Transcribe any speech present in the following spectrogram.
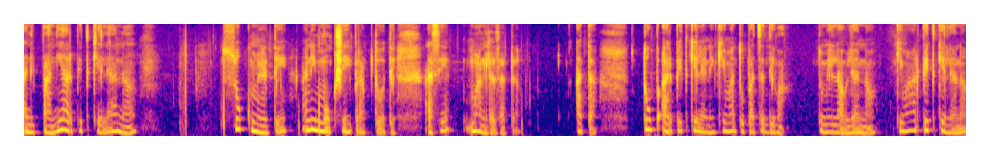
आणि पाणी अर्पित केल्यानं सुख मिळते आणि मोक्षही प्राप्त होते असे मानलं जातं. आता तूप अर्पित केल्याने किंवा तुपाचा दिवा तुम्ही लावल्यानं किंवा अर्पित केल्यानं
